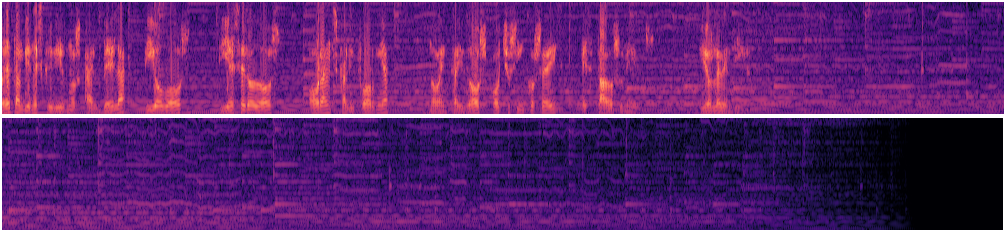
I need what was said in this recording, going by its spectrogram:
Puede también escribirnos al Vela Pio Box 1002 Orange, California 92856, Estados Unidos. Dios le bendiga.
